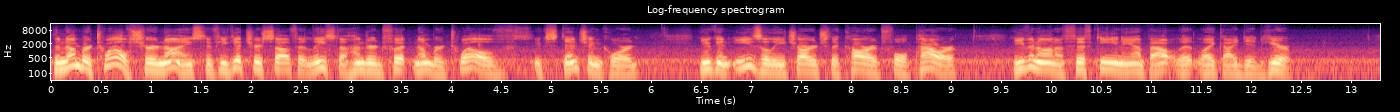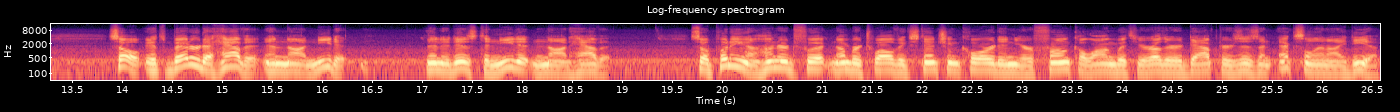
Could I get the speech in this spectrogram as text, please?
the number 12 sure nice. If you get yourself at least a 100 foot number 12 extension cord, you can easily charge the car at full power even on a 15 amp outlet like I did here. So it's better to have it and not need it than it is to need it and not have it. So putting a 100 foot number 12 extension cord in your frunk along with your other adapters is an excellent idea.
